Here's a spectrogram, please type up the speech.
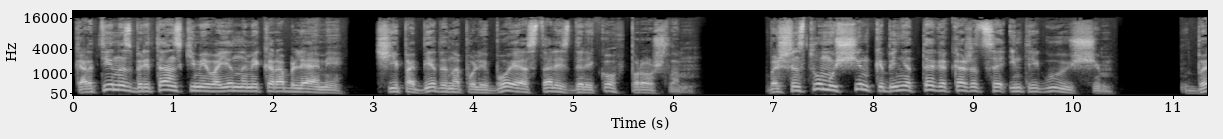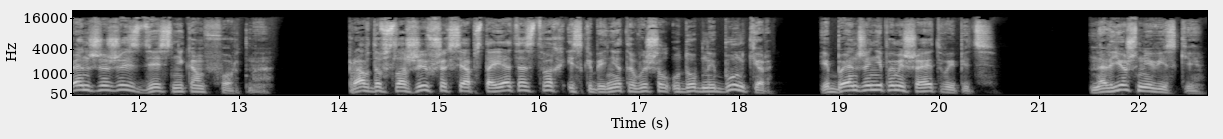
картины с британскими военными кораблями, чьи победы на поле боя остались далеко в прошлом. Большинству мужчин кабинет Тега кажется интригующим. Бенджи же здесь некомфортно. Правда, в сложившихся обстоятельствах из кабинета вышел удобный бункер, и Бенджи не помешает выпить. «Нальешь мне виски?»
